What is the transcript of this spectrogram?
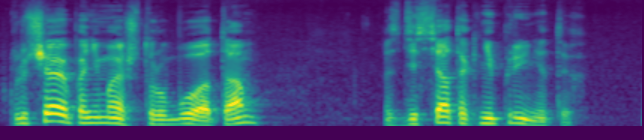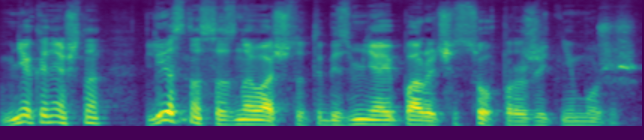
Включаю, понимаешь, трубу, а там с десяток непринятых. Мне, конечно, лестно сознавать, что ты без меня и пары часов прожить не можешь.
